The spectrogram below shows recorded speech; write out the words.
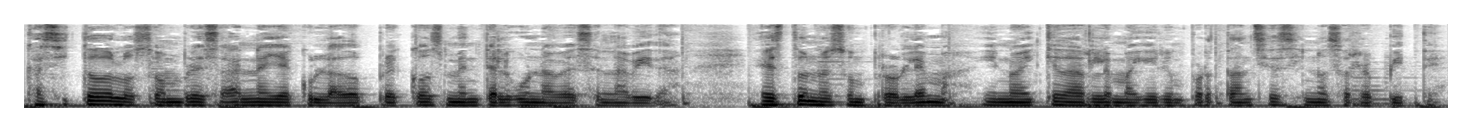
Casi todos los hombres han eyaculado precozmente alguna vez en la vida. Esto no es un problema y no hay que darle mayor importancia si no se repite.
